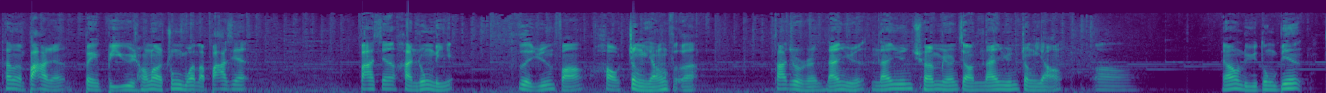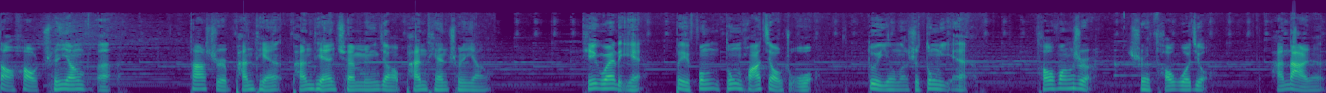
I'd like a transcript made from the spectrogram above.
他们八人被比喻成了中国的八仙。八仙汉钟离，字云房，号正阳子。”他就是南云，南云全名叫南云正阳。哦，然后吕洞宾，道号纯阳子，他是盘田，盘田全名叫盘田纯阳。铁拐李被封东华教主，对应的是东野。曹方士是曹国舅，韩大人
